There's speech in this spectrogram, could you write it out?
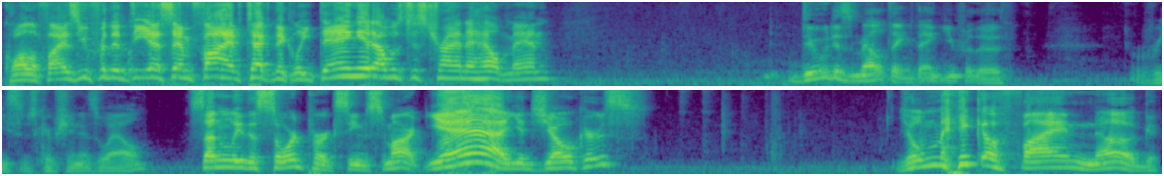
Qualifies you for the DSM-5, technically. Dang it, I was just trying to help, man. Dude is melting. Thank you for the resubscription as well. Suddenly the sword perk seems smart. Yeah, you jokers. You'll make a fine nug.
